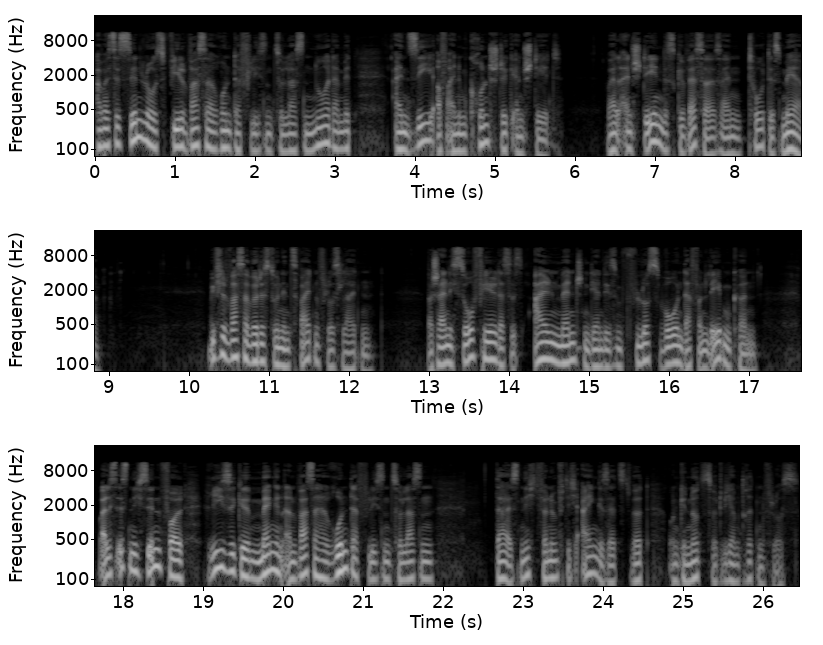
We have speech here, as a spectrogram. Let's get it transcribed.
Aber es ist sinnlos, viel Wasser runterfließen zu lassen, nur damit ein See auf einem Grundstück entsteht. Weil ein stehendes Gewässer ist ein totes Meer. Wie viel Wasser würdest du in den zweiten Fluss leiten? Wahrscheinlich so viel, dass es allen Menschen, die an diesem Fluss wohnen, davon leben können weil es ist nicht sinnvoll, riesige Mengen an Wasser herunterfließen zu lassen, da es nicht vernünftig eingesetzt wird und genutzt wird wie am dritten Fluss.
